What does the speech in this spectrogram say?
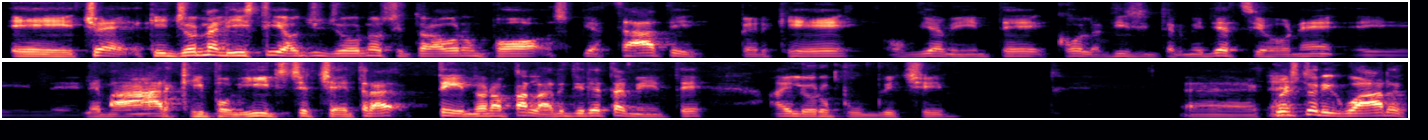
E cioè che i giornalisti oggigiorno si trovano un po' spiazzati perché ovviamente con la disintermediazione eh, le, le marche, i politici, eccetera, tendono a parlare direttamente ai loro pubblici. Eh, questo riguarda,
